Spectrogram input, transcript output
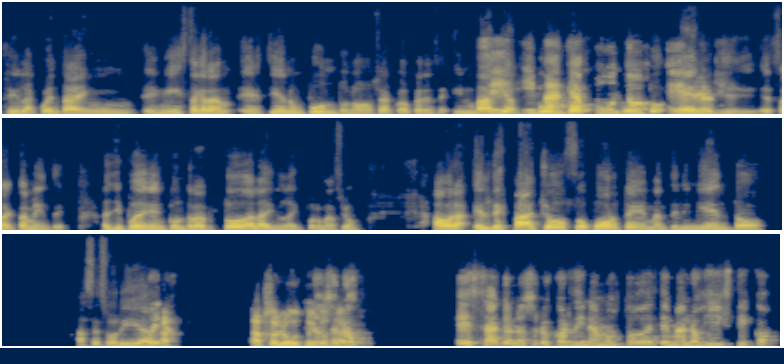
sí, la cuenta en, en Instagram eh, tiene un punto, ¿no? O sea, acuérdense, invatia.energy. exactamente. Allí pueden encontrar toda la, la, información. Ahora, el despacho, soporte, mantenimiento, asesoría. Bueno, absoluto. Exacto, nosotros coordinamos todo el tema logístico,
